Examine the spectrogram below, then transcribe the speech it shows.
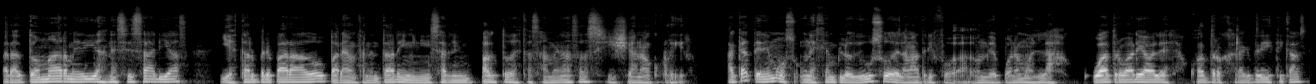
para tomar medidas necesarias y estar preparado para enfrentar y minimizar el impacto de estas amenazas si llegan a ocurrir. Acá tenemos un ejemplo de uso de la matriz FODA, donde ponemos las cuatro variables, las cuatro características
